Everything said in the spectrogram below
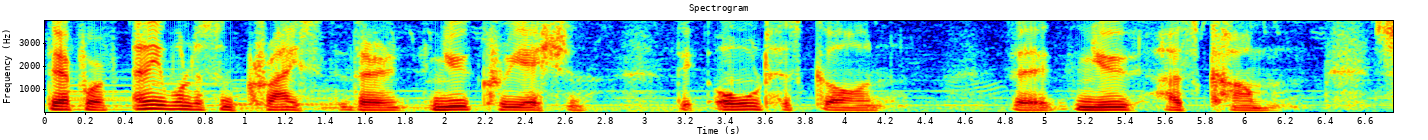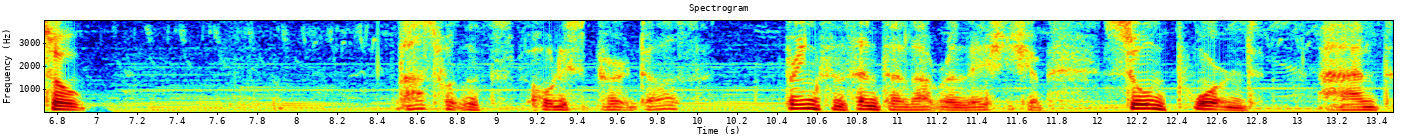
Therefore, if anyone is in Christ, they're a new creation. The old has gone, the new has come. So that's what the Holy Spirit does. Brings us into that relationship. So important. And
